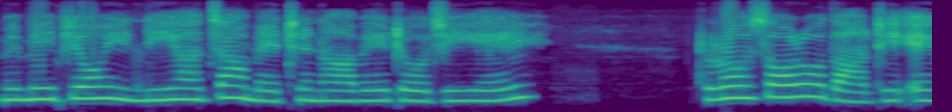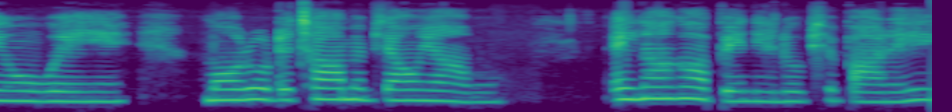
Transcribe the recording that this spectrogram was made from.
မမေပြောရင်နေရာကျမယ်ထင်တာပဲတော်ကြီးရဲ့ဒတော်စောတို့သာဒီအိမ်ကိုဝယ်ရင် မော်တို့တခြားမပြောင်းရဘူးအိမ်သားကပေးနေလို့ဖြစ်ပါတယ်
